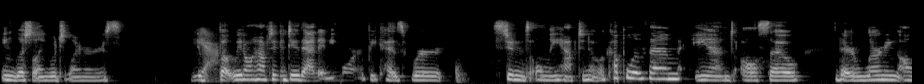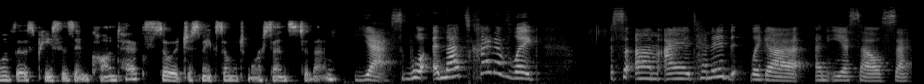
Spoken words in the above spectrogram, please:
english language learners Yeah. but we don't have to do that anymore because we're students only have to know a couple of them and also they're learning all of those pieces in context so it just makes so much more sense to them Yes. Well, and that's kind of like so, um, I attended like a an ESL set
